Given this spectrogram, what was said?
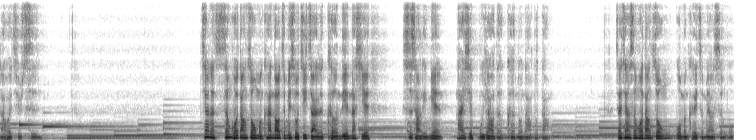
拿回去吃。这样的生活当中，我们看到这边所记载的，可能连那些市场里面那一些不要的，可能都拿不到。在这样生活当中，我们可以怎么样生活？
